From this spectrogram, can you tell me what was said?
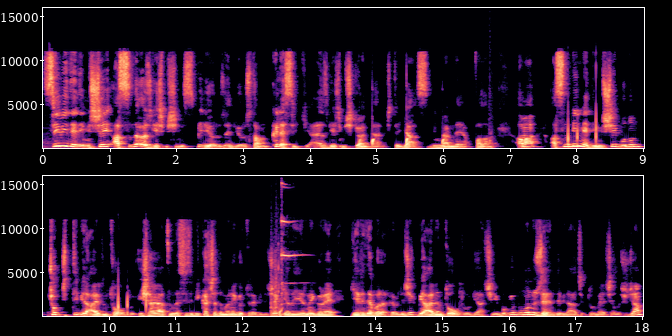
CV dediğimiz şey aslında özgeçmişimiz. Biliyoruz, ediyoruz. Tamam klasik özgeçmiş gönder, işte yaz, bilmem ne yap falan. Ama aslında bilmediğimiz şey bunun çok ciddi bir ayrıntı olduğu. İş hayatında sizi birkaç adım öne götürebilecek ya da yerine göre geride bırakabilecek bir ayrıntı olduğu gerçeği. Bugün bunun üzerinde birazcık durmaya çalışacağım.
